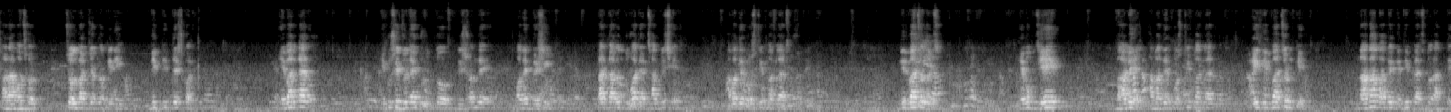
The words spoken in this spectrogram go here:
সারা বছর চলবার জন্য তিনি দিক নির্দেশ করেন। এবারকার একুশে জুলাই গুরুত্ব নিঃসন্দেহে অনেক বেশি। তার কারণ দু হাজার ছাব্বিশে আমাদের পশ্চিম পশ্চিমবাংলার নির্বাচন আছে। এবং যে ভাবে আমাদের পশ্চিম পশ্চিমবাংলার এই নির্বাচনকে নানাভাবে ব্যতিব্যস্ত রাখতে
